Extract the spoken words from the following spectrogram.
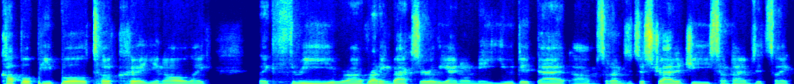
couple people took, uh, you know, like like three uh, running backs early. I know Nate, you did that. Um, sometimes it's a strategy. Sometimes it's like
